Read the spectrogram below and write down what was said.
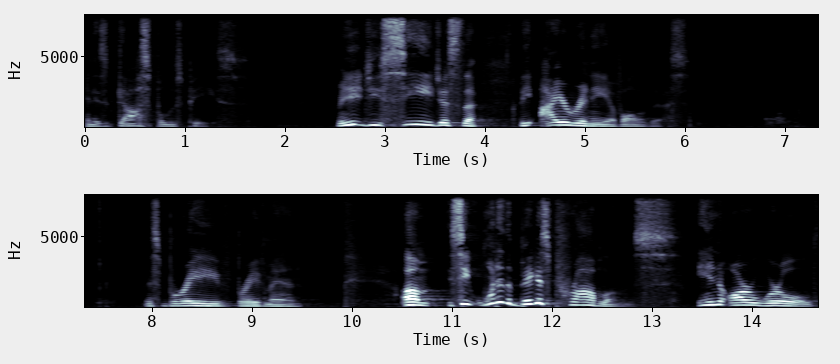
and his gospel is peace. I mean, do you see just the, the irony of all of this? This brave, brave man. Um, see, one of the biggest problems in our world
